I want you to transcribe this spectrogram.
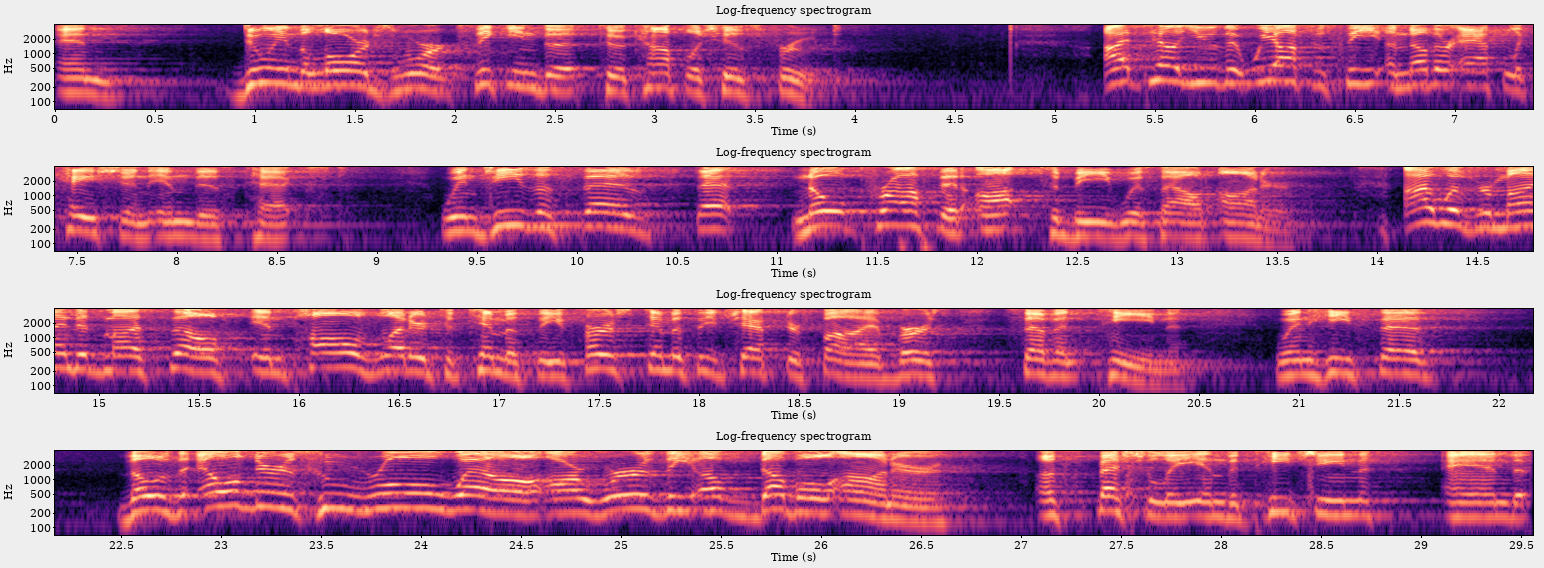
and doing the Lord's work, seeking to, to accomplish His fruit. I tell you that we ought to see another application in this text when Jesus says that no prophet ought to be without honor. I was reminded myself in Paul's letter to Timothy, 1 Timothy chapter 5 verse 17, when he says, "Those elders who rule well are worthy of double honor, especially in the teaching and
